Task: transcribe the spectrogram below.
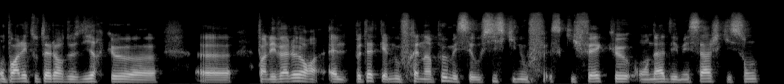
On parlait tout à l'heure de se dire que, euh, enfin, les valeurs, peut-être qu'elles nous freinent un peu, mais c'est aussi ce qui nous, ce qui fait qu'on a des messages qui sont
